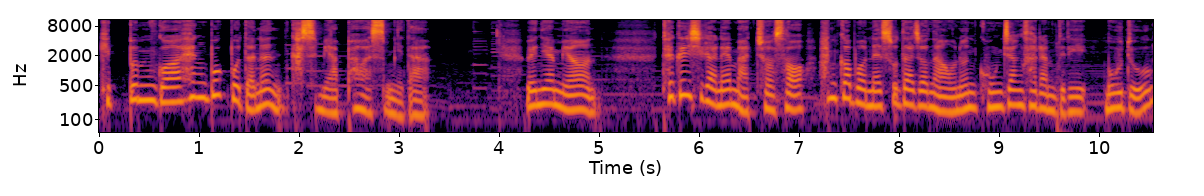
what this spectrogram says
기쁨과 행복보다는 가슴이 아파왔습니다. 왜냐하면 퇴근 시간에 맞춰서 한꺼번에 쏟아져 나오는 공장 사람들이 모두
